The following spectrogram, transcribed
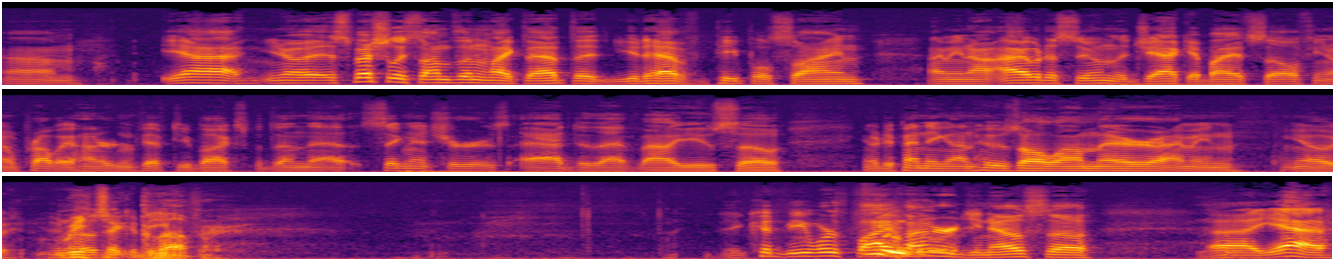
Um, yeah, you know, especially something like that that you'd have people sign. I mean, I, I would assume the jacket by itself, you know, probably 150 bucks, but then the signatures add to that value. So, you know, depending on who's all on there, I mean, you know, who knows, it Richard could Glover. Be, it could be worth 500, you know. So, uh, yeah,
